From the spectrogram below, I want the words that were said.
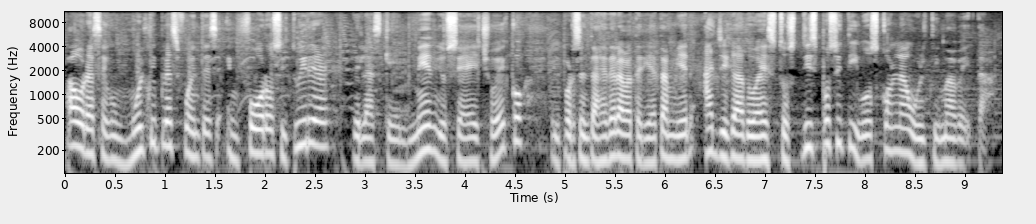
Ahora, según múltiples fuentes en foros y Twitter de las que el medio se ha hecho eco, el porcentaje de la batería también ha llegado a estos dispositivos con la última beta.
